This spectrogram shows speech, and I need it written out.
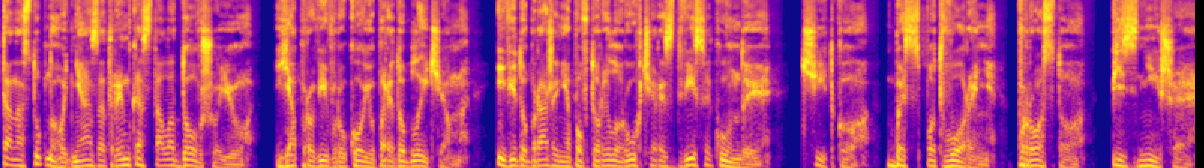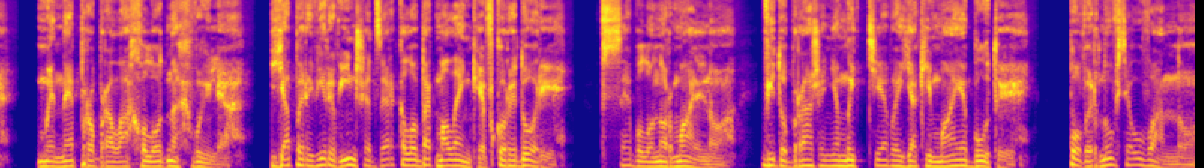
Та наступного дня затримка стала довшою. Я провів рукою перед обличчям, і відображення повторило рух через дві секунди. Чітко, без спотворень, просто пізніше. Мене пробрала холодна хвиля. Я перевірив інше дзеркало так маленьке в коридорі. Все було нормально, відображення миттєве, як і має бути. Повернувся у ванну,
